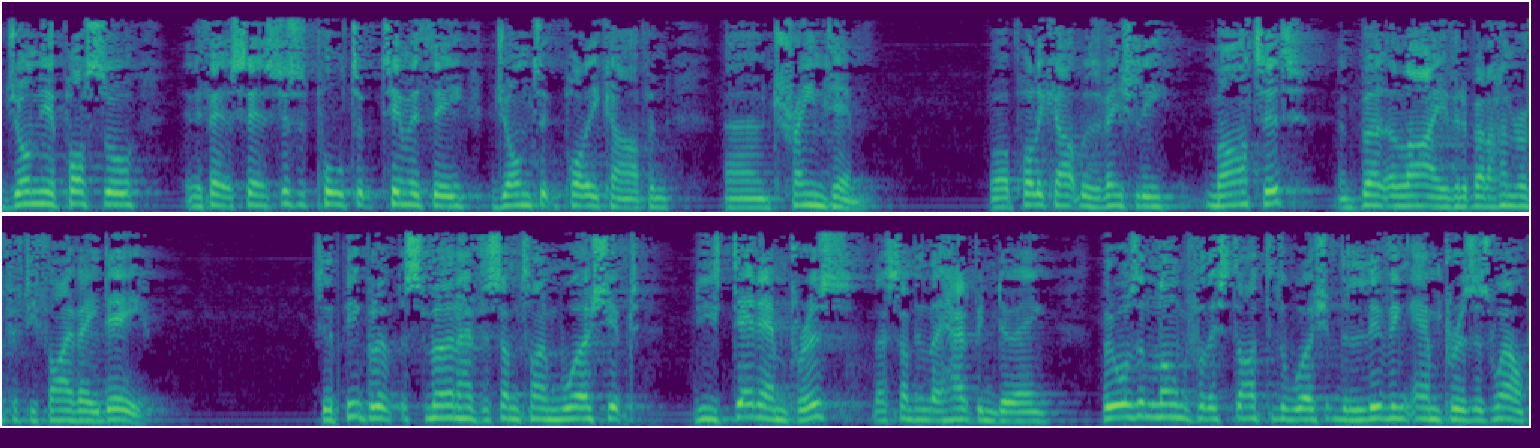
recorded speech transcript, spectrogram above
John the Apostle in a sense, just as Paul took Timothy, John took Polycarp and um, trained him. Well, Polycarp was eventually martyred and burnt alive in about 155 AD. So the people of Smyrna had for some time worshipped these dead emperors. That's something they had been doing. But it wasn't long before they started to worship the living emperors as well,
